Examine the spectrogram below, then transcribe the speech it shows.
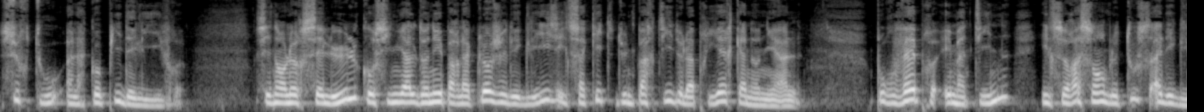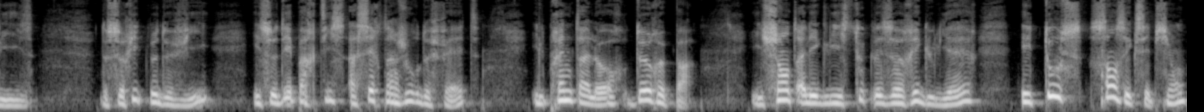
surtout à la copie des livres. C'est dans leur cellule qu'au signal donné par la cloche de l'église, ils s'acquittent d'une partie de la prière canoniale. Pour vêpres et matines, ils se rassemblent tous à l'église. De ce rythme de vie, ils se départissent à certains jours de fête. Ils prennent alors deux repas. Ils chantent à l'église toutes les heures régulières et tous, sans exception,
